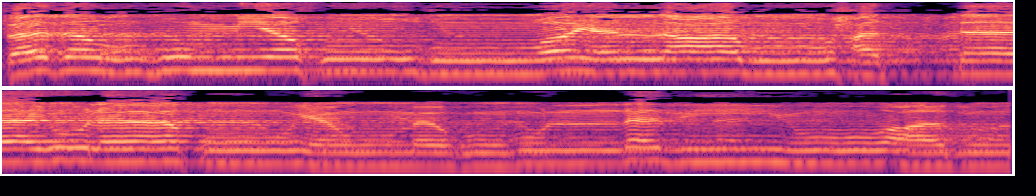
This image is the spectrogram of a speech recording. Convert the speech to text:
فذرهم يخوضوا ويلعبوا حتى يلاقوا يومهم الذي يوعدون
